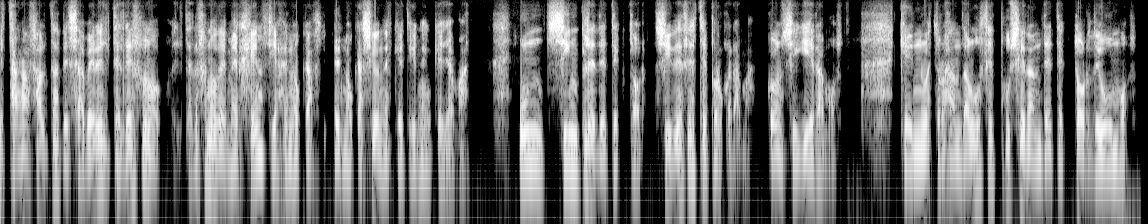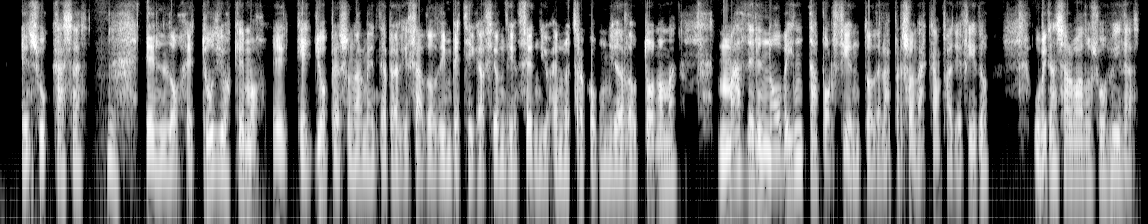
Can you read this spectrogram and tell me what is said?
están a falta de saber el teléfono, el teléfono de emergencias en, en, ocasiones que tienen que llamar. Un simple detector. Si desde este programa consiguiéramos que nuestros andaluces pusieran detector de humos en sus casas, hmm. en los estudios que, hemos, eh, que yo personalmente he realizado de investigación de incendios en nuestra comunidad autónoma, más del 90% de las personas que han fallecido hubieran salvado sus vidas.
